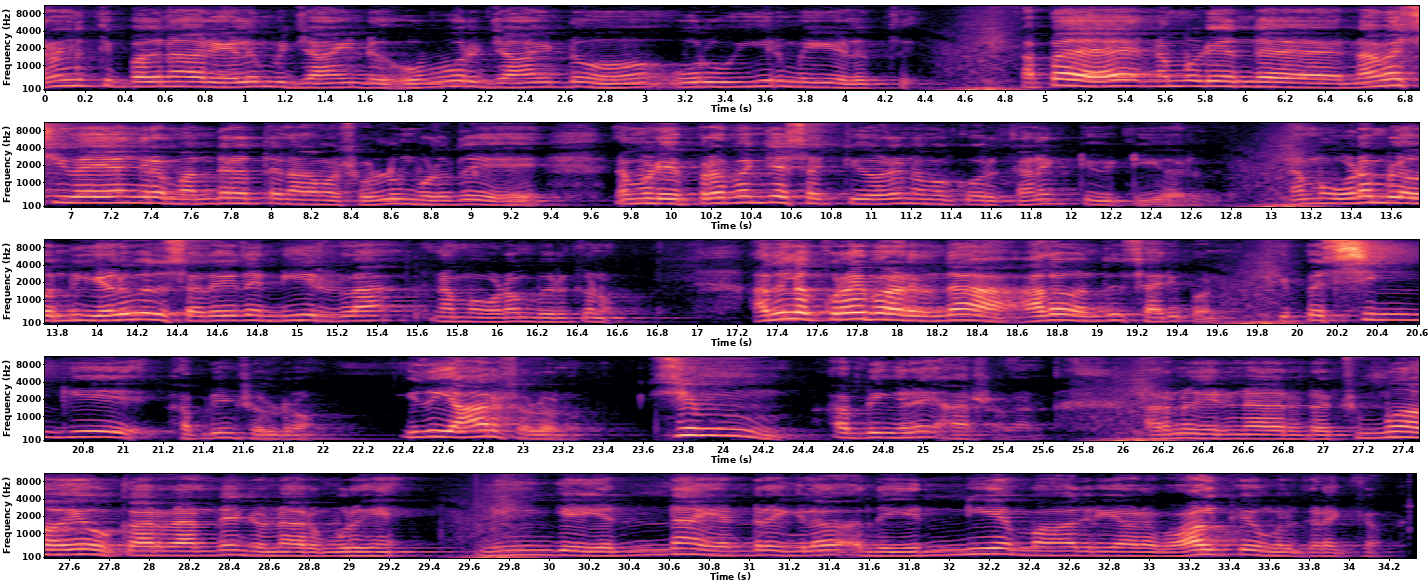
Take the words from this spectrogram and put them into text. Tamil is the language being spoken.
இரநூத்தி பதினாறு எலும்பு ஜாயிண்ட்டு ஒவ்வொரு ஜாயிண்ட்டும் ஒரு உயிர்மெய் எழுத்து. அப்போ நம்முடைய இந்த நமசிவயங்கிற மந்திரத்தை நாம் சொல்லும் பொழுது நம்முடைய பிரபஞ்ச சக்தியோடு நமக்கு ஒரு கனெக்டிவிட்டி வருது. நம்ம உடம்புல வந்து எழுபது சதவீத நீர்லாம் நம்ம உடம்பு இருக்கணும். அதில் குறைபாடு இருந்தால் அதை வந்து சரி பண்ணும். இப்போ சிங்கு அப்படின்னு சொல்கிறோம் இது யார் சொல்லணும்? சிம் அப்படிங்கிற யார் சொல்லணும்? அருணகிரிநாதர்கிட்ட சும்மாவே உட்கார்றான்னு சொன்னார் முருகன். நீங்கள் என்ன என்றீங்களோ அந்த எண்ணிய மாதிரியான வாழ்க்கை உங்களுக்கு கிடைக்கும்.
